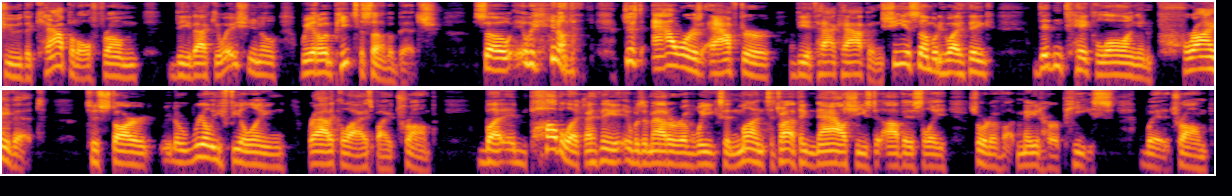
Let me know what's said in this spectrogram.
to the Capitol from the evacuation, you know, we had to impeach the son of a bitch. So, it, you know, just hours after the attack happened, she is somebody who I think didn't take long in private to start, you know, really feeling radicalized by Trump. But in public, I think it was a matter of weeks and months. It's I think now she's obviously sort of uh, made her peace with Trump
